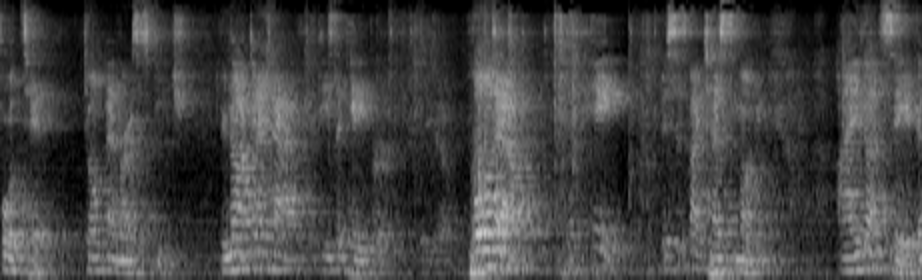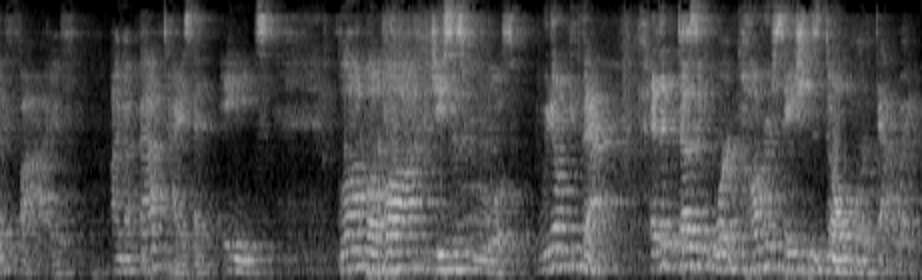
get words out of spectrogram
Fourth tip, don't memorize a speech. You're not going to have a piece of paper. Pull it out. Like, hey, this is my testimony. I got saved at five. I got baptized at eight. Blah, blah, blah. Jesus rules. We don't do that. And it doesn't work. Conversations don't work that way.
